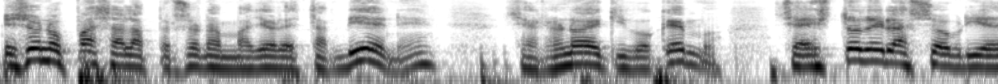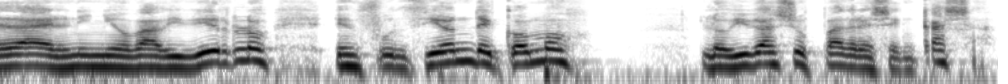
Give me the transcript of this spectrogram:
Eso nos pasa a las personas mayores también, ¿eh? O sea, no nos equivoquemos. O sea, esto de la sobriedad el niño va a vivirlo en función de cómo lo vivan sus padres en casa.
